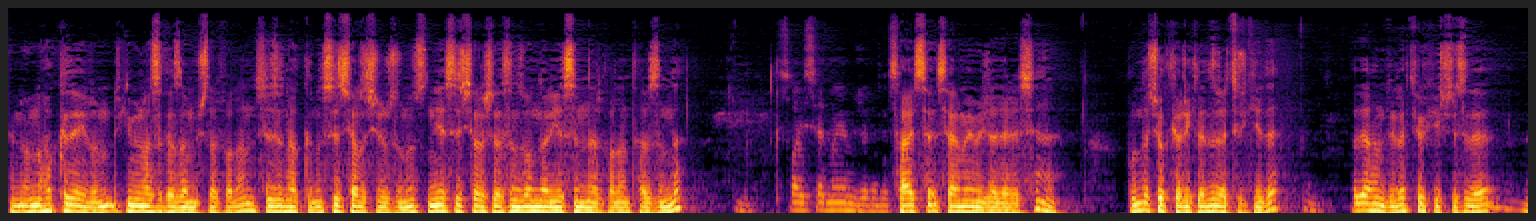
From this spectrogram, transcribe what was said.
Yani onun hakkı değil onun. Kimi nasıl kazanmışlar falan. Sizin hakkınız. Siz çalışıyorsunuz. Niye siz çalışırsınız onlar yesinler falan tarzında. Sayı sermaye mücadelesi. Se- sermaye mücadelesi. he. Bunu da çok körüklediler Türkiye'de. Hadi elhamdülillah Türk işçisi de e,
